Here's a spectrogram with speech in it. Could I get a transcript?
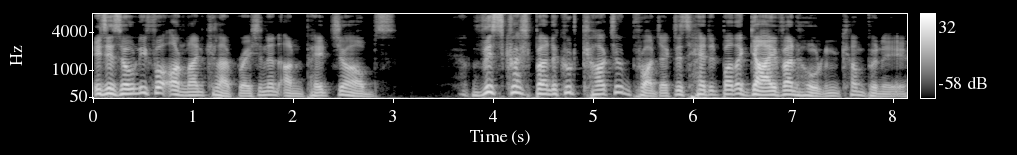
It is only for online collaboration and unpaid jobs. This Crash Bandicoot cartoon project is headed by the Guy Van Holen Company.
